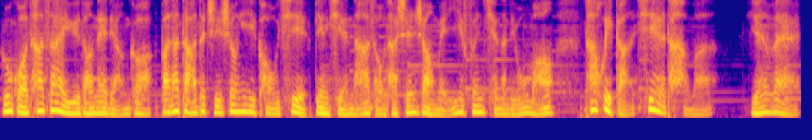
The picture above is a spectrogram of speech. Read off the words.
如果他再遇到那两个把他打得只剩一口气，并且拿走他身上每一分钱的流氓，他会感谢他们。因为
